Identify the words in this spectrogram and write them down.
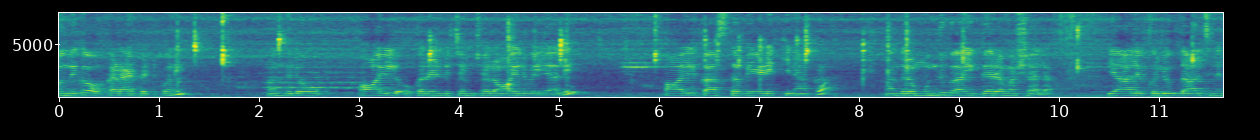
ముందుగా ఒక కడాయి పెట్టుకొని అందులో ఆయిల్ ఒక రెండు చెంచాలు ఆయిల్ వేయాలి. ఆయిల్ కాస్త వేడెక్కినాక అందులో ముందుగా ఈ గరం మసాలా యాలకులు దాల్చిన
